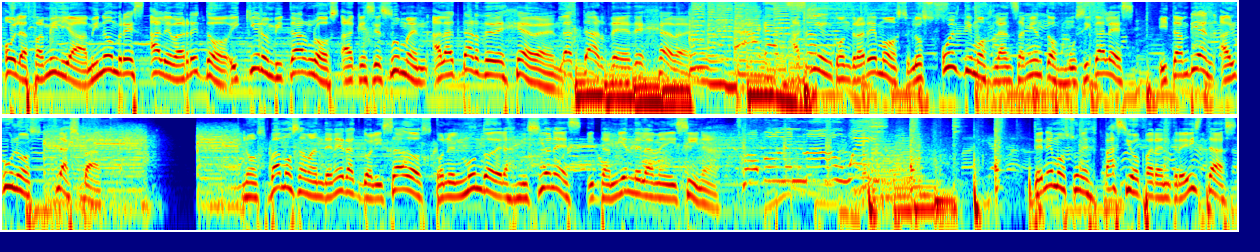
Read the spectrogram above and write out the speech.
Hola familia, mi nombre es Ale Barreto y quiero invitarlos a que se sumen a la tarde de Heaven. La tarde de Heaven. Aquí encontraremos los últimos lanzamientos musicales y también algunos flashbacks. Nos vamos a mantener actualizados con el mundo de las misiones y también de la medicina. Tenemos un espacio para entrevistas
